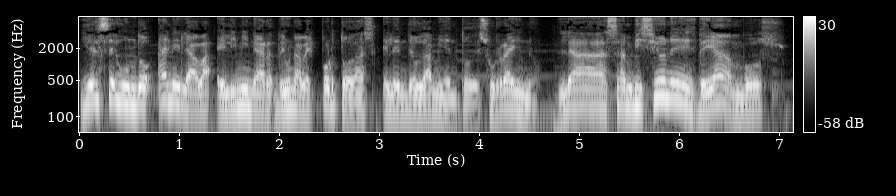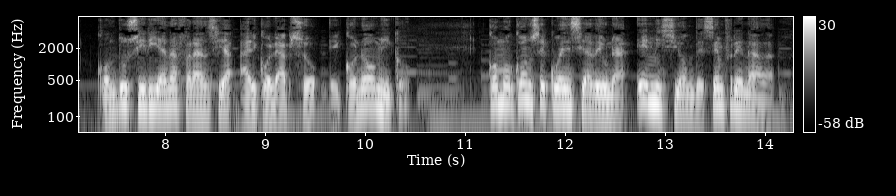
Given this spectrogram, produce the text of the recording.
y el segundo anhelaba eliminar de una vez por todas el endeudamiento de su reino. Las ambiciones de ambos conducirían a Francia al colapso económico, como consecuencia de una emisión desenfrenada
